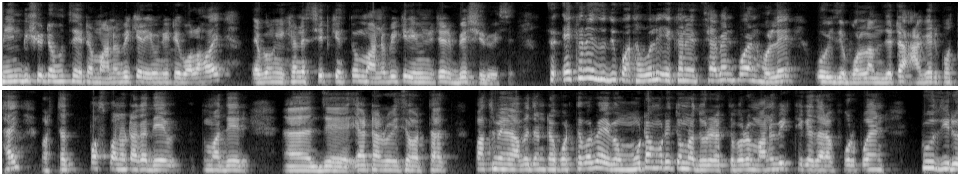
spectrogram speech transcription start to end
মেন বিষয়টা হচ্ছে এটা মানবিকের ইউনিটে বলা হয়, এবং এখানে সিট কিন্তু মানবিকের ইউনিটের বেশি রয়েছে। তো এখানে যদি কথা বলি, এখানে সেভেন পয়েন্ট হলে ওই যে বললাম যেটা আগের কথাই, অর্থাৎ পঁচপান্ন টাকা দিয়ে তোমাদের যে এটা রয়েছে, অর্থাৎ প্রাথমিক আবেদনটা করতে পারবে এবং মোটামুটি তোমরা ধরে রাখতে পারবে, মানবিক থেকে যারা ফোর পয়েন্ট টু জিরো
